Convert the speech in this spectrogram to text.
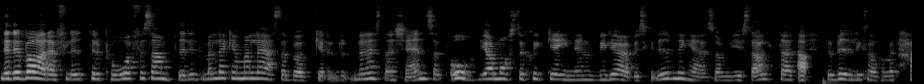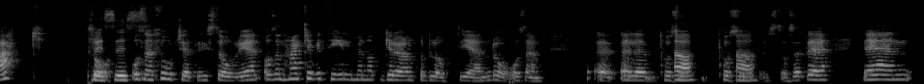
när det bara flyter på för samtidigt men kan man läsa böcker det nästan känns att åh, jag måste skicka in en miljöbeskrivning här som gestaltar. Ja. Då blir det liksom som ett hack. Så. Precis. Och sen fortsätter historien och sen hackar vi till med något grönt och blått igen då och sen eh, eller på så, Ja, på så ja. då. Så att det, det är en,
